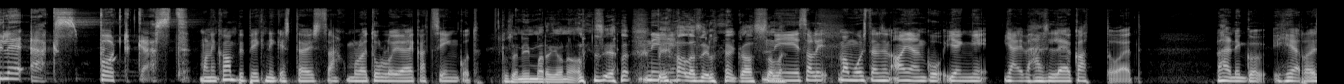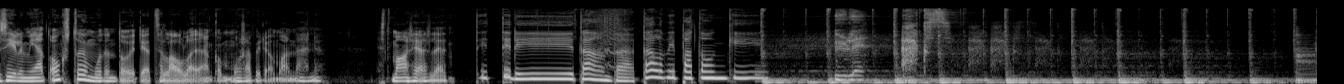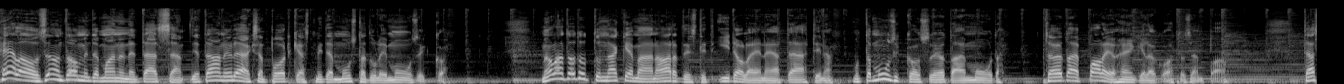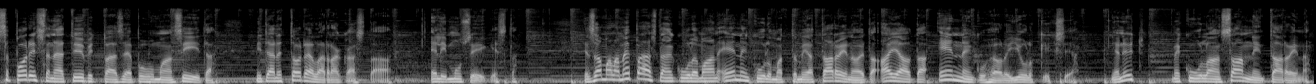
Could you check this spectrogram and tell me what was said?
Yle X podcast. Mä olin kampipiknikissä töissä, kun mulla oli tullut jo ekat sinkut. Kun se Nimmariona oli siellä Niin. pihalla silleen kassalla. Niin, se oli, mä muistan sen ajan, kun jengi jäi vähän silleen kattoa, että vähän niin kuin hieroi silmiä, että onko toi muuten toi, että se laulaja, jonka musavideo mä oon nähnyt. Sitten mä oon siellä silleen, että tittidi, tää on tää talvipatonki. Yle X. Hello, se on Tommi the Mannanen tässä ja tää on Yle X:n podcast Miten musta tuli muusikko. Me ollaan totuttu näkemään artistit idoleina ja tähtinä, mutta muusikkous on jotain muuta. Se on jotain paljon henkilökohtaisempaa. Tässä podissa nämä tyypit pääsee puhumaan siitä, mitä ne todella rakastaa, eli musiikista. Ja samalla me päästään kuulemaan ennenkuulumattomia tarinoita ajalta ennen kuin he oli julkiksia. Ja nyt me kuullaan Sannin tarina.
